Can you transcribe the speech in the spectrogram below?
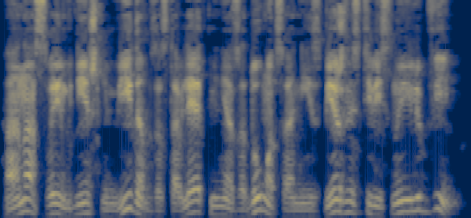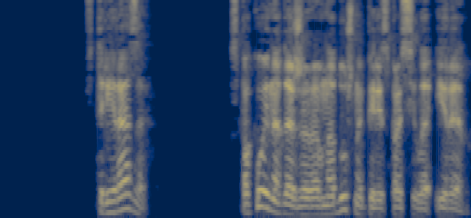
она своим внешним видом заставляет меня задуматься о неизбежности весны и любви. В три раза? Спокойно, даже равнодушно переспросила Ирен.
